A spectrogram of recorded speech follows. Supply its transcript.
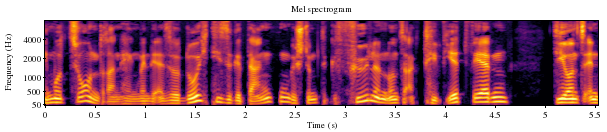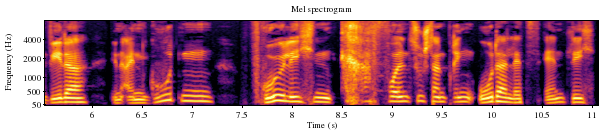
Emotionen dranhängen, wenn also durch diese Gedanken bestimmte Gefühle in uns aktiviert werden, die uns entweder in einen guten, fröhlichen, kraftvollen Zustand bringen oder letztendlich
